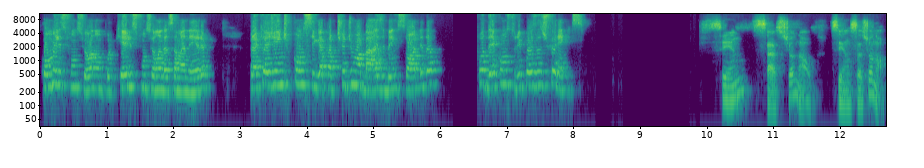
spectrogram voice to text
como eles funcionam, por que eles funcionam dessa maneira, para que a gente consiga, a partir de uma base bem sólida, poder construir coisas diferentes. Sensacional, sensacional.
